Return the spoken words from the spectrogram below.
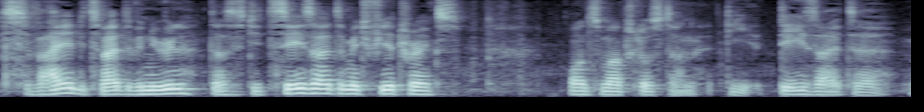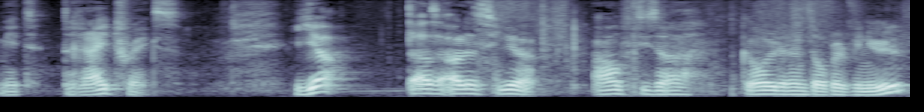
2, die zweite Vinyl. Das ist die C-Seite mit vier Tracks. Und zum Abschluss dann die D-Seite mit drei Tracks. Ja, das alles hier auf dieser goldenen Doppelvinyl.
